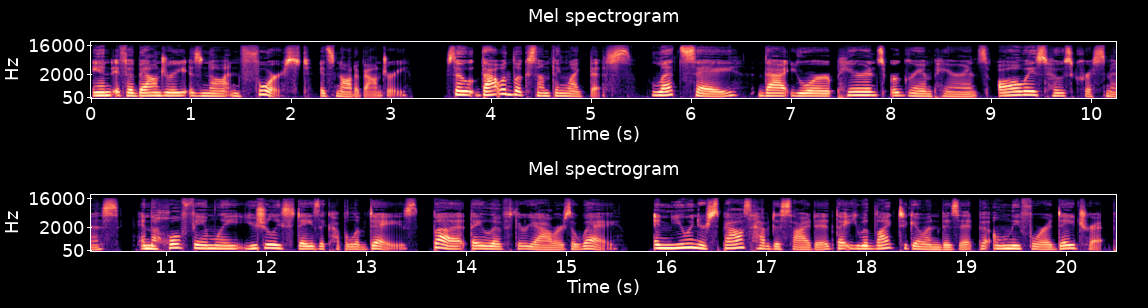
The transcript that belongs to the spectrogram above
And if a boundary is not enforced, it's not a boundary. So that would look something like this. Let's say that your parents or grandparents always host Christmas and the whole family usually stays a couple of days, but they live three hours away. And you and your spouse have decided that you would like to go and visit, but only for a day trip.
